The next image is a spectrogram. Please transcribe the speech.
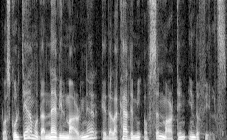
Lo ascoltiamo da Neville Mariner e dall'Academy of St. Martin in the Fields.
